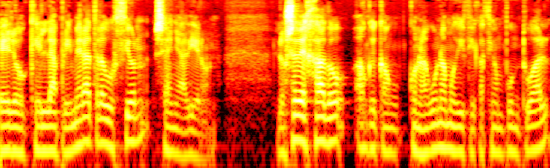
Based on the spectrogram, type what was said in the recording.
pero que en la primera traducción se añadieron, los he dejado, aunque con, alguna modificación puntual,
